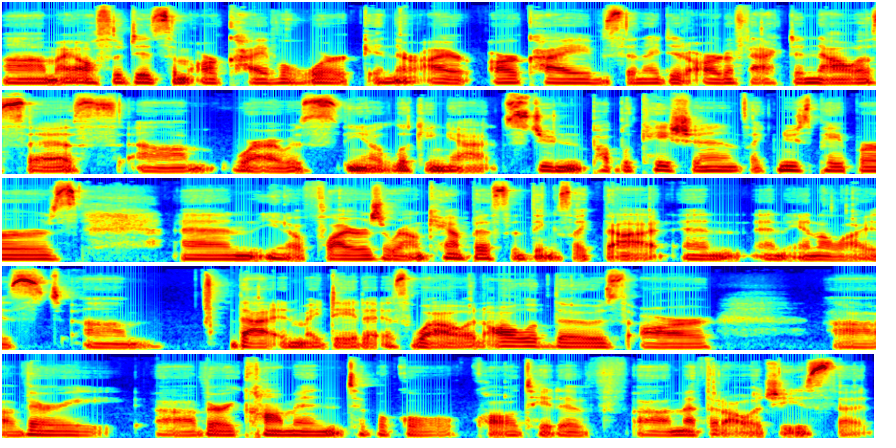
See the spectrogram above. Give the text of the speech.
Um, I also did some archival work in their ar- archives, and I did artifact analysis um, where I was, you know, looking at student publications like newspapers and you know flyers around campus and things like that, and and analyzed um, that in my data as well. And all of those are uh, very uh, very common, typical qualitative uh, methodologies that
